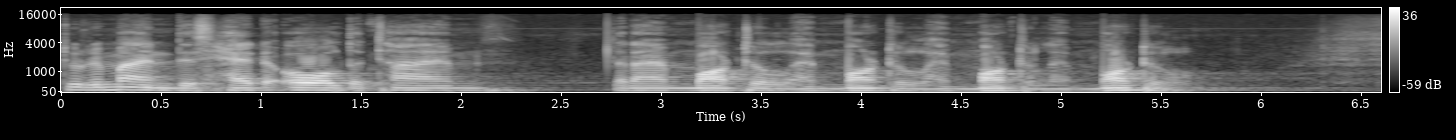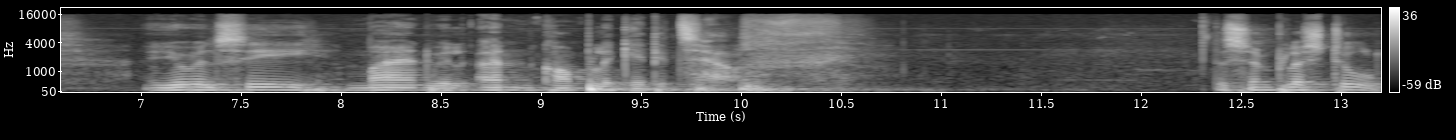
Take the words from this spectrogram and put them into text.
to remind this head all the time that I am mortal, I am mortal, I am mortal, I am mortal, you will see mind will uncomplicate itself. The simplest tool.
